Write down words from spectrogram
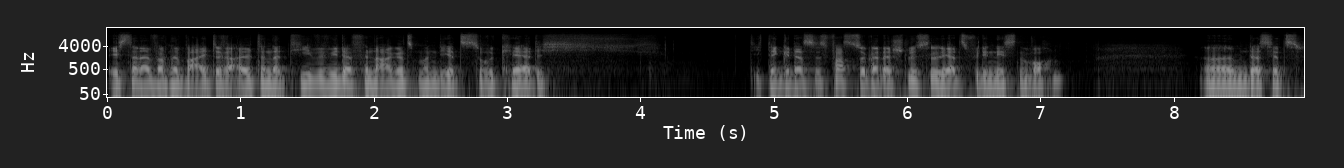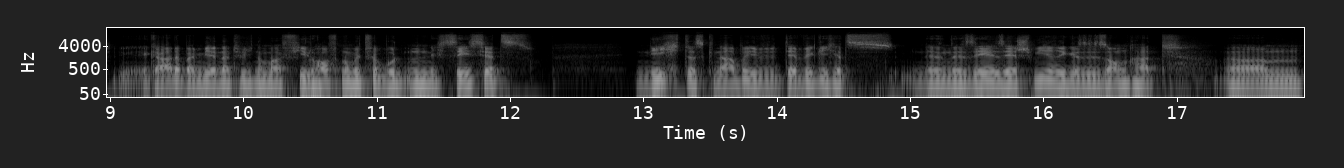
ist dann einfach eine weitere Alternative wieder für Nagelsmann, die jetzt zurückkehrt. Ich, ich denke, das ist fast sogar der Schlüssel jetzt für die nächsten Wochen. Ähm, da ist jetzt gerade bei mir natürlich nochmal viel Hoffnung mit verbunden. Ich sehe es jetzt nicht, dass Gnabry, der wirklich jetzt eine, sehr, sehr schwierige Saison hat, ähm,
